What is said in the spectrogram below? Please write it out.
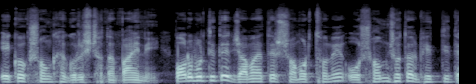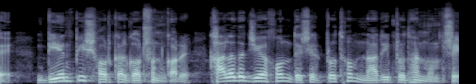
একক সংখ্যাগরিষ্ঠতা পায়নি। পরবর্তীতে জামায়াতের সমর্থনে ও সমঝোতার ভিত্তিতে বিএনপি সরকার গঠন করে। খালেদা জিয়া হন দেশের প্রথম নারী প্রধানমন্ত্রী।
